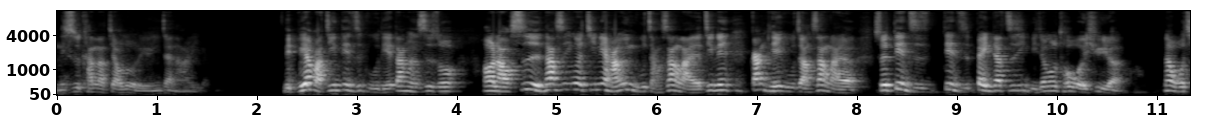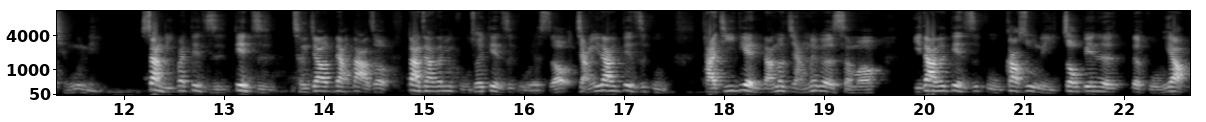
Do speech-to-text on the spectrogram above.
你是不是看到较弱的原因在哪里啊？你不要把今天电子股跌当成是说，哦，老师，那是因为今天航运股涨上来了，今天钢铁股涨上来了，所以电子电子被人家资金比重都拖回去了。那我请问你，上礼拜电子电子成交量大之后，大家在那边鼓吹电子股的时候，讲一大堆电子股，台积电，然后讲那个什么一大堆电子股，告诉你周边的的股票，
